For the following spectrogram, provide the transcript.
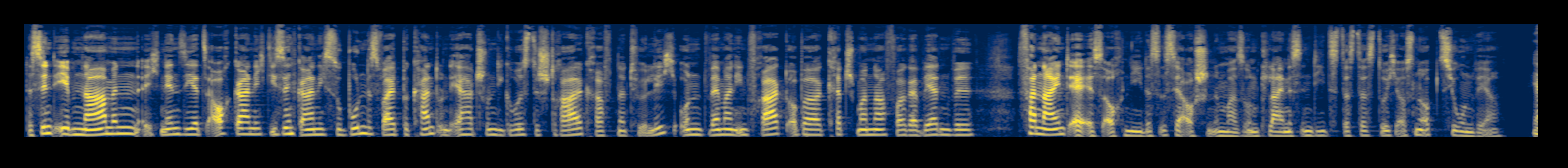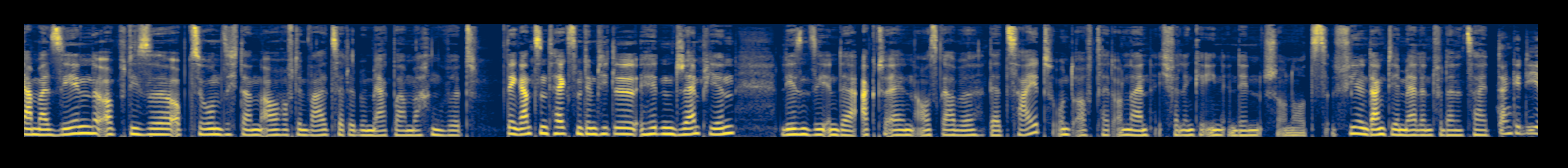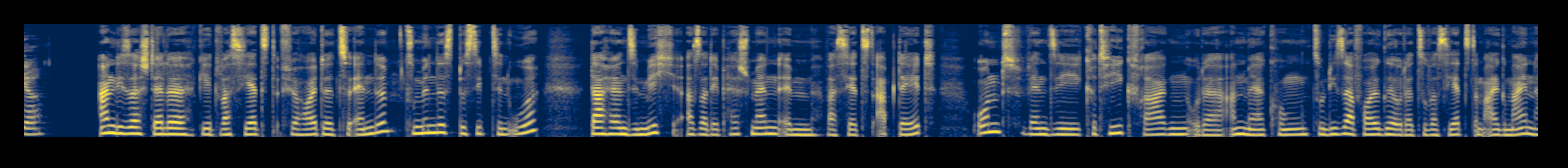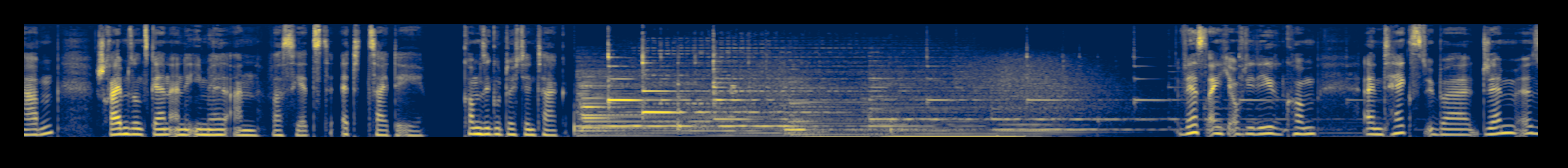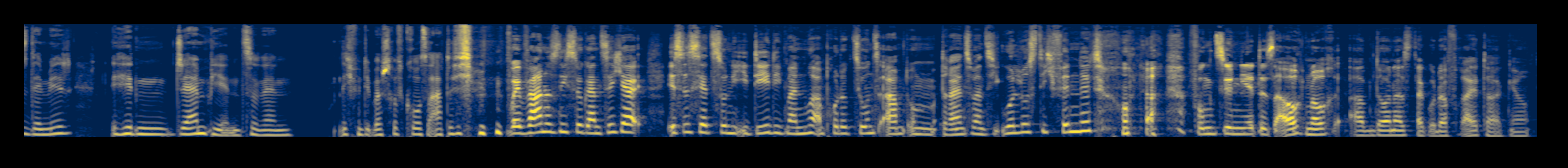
das sind eben Namen, ich nenne sie jetzt auch gar nicht, die sind gar nicht so bundesweit bekannt und er hat schon die größte Strahlkraft natürlich. Und wenn man ihn fragt, ob er Kretschmann-Nachfolger werden will, verneint er es auch nie. Das ist ja auch schon immer so ein kleines Indiz, dass das durchaus eine Option wäre. Ja, mal sehen, ob diese Option sich dann auch auf dem Wahlzettel bemerkbar machen wird. Den ganzen Text mit dem Titel Hidden Champion lesen Sie in der aktuellen Ausgabe der Zeit und auf Zeit Online. Ich verlinke ihn in den Show Notes. Vielen Dank dir, Merlin, für deine Zeit. Danke dir. An dieser Stelle geht was jetzt für heute zu Ende, zumindest bis 17 Uhr. Da hören Sie mich, Azadeh Peschman, im Was jetzt Update. Und wenn Sie Kritik, Fragen oder Anmerkungen zu dieser Folge oder zu Was jetzt im Allgemeinen haben, schreiben Sie uns gerne eine E-Mail an wasjetzt.zeit.de. Kommen Sie gut durch den Tag. Wer ist eigentlich auf die Idee gekommen, einen Text über Cem Özdemir Hidden Champion zu nennen? Ich finde die Überschrift großartig. Wir waren uns nicht so ganz sicher, ist es jetzt so eine Idee, die man nur am Produktionsabend um 23 Uhr lustig findet oder funktioniert es auch noch am Donnerstag oder Freitag, ja?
